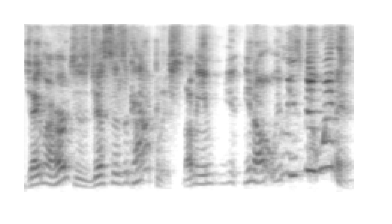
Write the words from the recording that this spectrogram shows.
Jalen Hurts is just as accomplished. I mean, you, you know, he's been winning.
